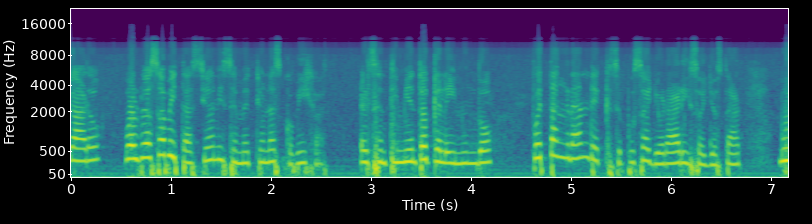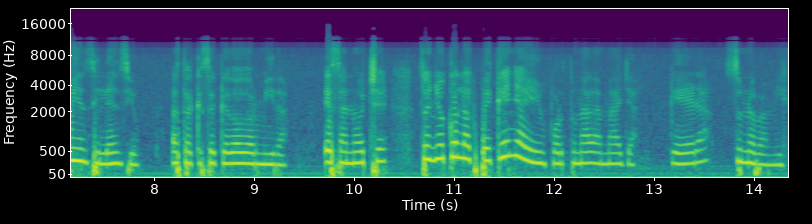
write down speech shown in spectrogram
Caro volvió a su habitación y se metió en las cobijas. El sentimiento que le inundó fue tan grande que se puso a llorar y sollozar muy en silencio hasta que se quedó dormida. Esa noche soñó con la pequeña e infortunada Maya, que era su nueva amiga.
